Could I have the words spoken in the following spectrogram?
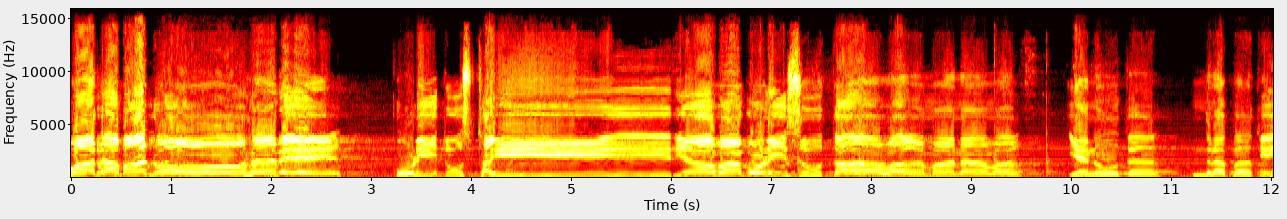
ವರಮನೋಹರೆ ಕುಳಿತು ಸ್ಥೈರ್ಯವಗೊಳಿಸುತ್ತವ ಮನವ ಎನ್ನುತ್ತ ನೃಪತಿ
